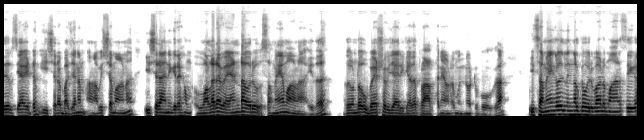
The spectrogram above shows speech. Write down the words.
തീർച്ചയായിട്ടും ഈശ്വര ഭജനം ആവശ്യമാണ്. ഈശ്വരാനുഗ്രഹം വളരെ വേണ്ട ഒരു സമയമാണ് ഇത്. അതുകൊണ്ട് ഉപേക്ഷ വിചാരിക്കാതെ പ്രാർത്ഥനയോടെ മുന്നോട്ട് പോവുക. ഈ സമയങ്ങളിൽ നിങ്ങൾക്ക് ഒരുപാട് മാനസിക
